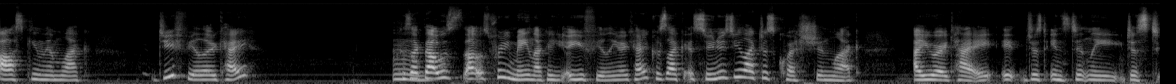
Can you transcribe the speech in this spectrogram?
asking them like, "Do you feel okay?" Because like mm. that was that was pretty mean. Like, are you, are you feeling okay? Because like as soon as you like just question like, "Are you okay?" It just instantly just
